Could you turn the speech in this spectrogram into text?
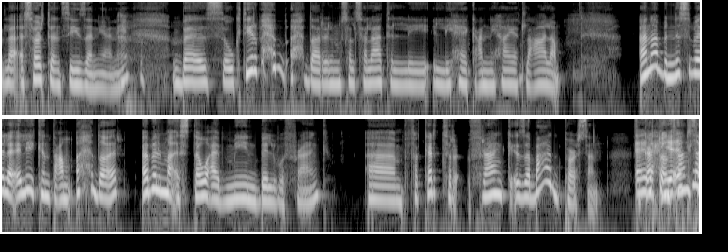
لا certain season يعني. بس وكتير بحب أحضر المسلسلات اللي اللي هيك عن نهاية العالم. أنا بالنسبة لإلي كنت عم أحضر قبل ما أستوعب مين بيل وفرانك. فكرت فرانك إذا bad person فكرته رح إنسان.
